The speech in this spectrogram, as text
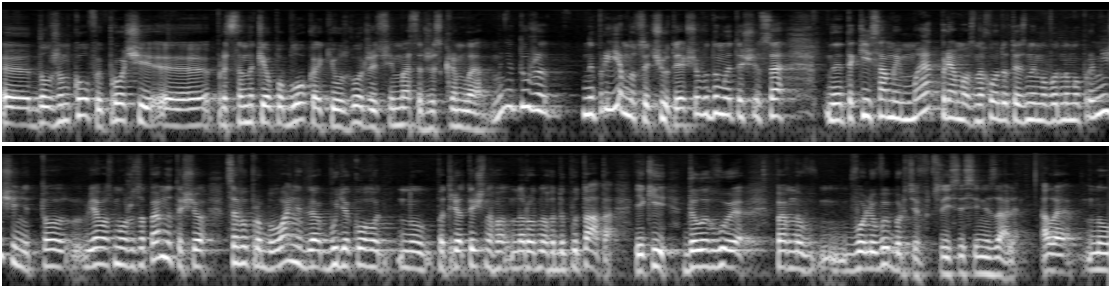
е, Долженков і прочі е, представники опоблоку, які узгоджують ці меседжі з Кремлем. Мені дуже неприємно це чути. Якщо ви думаєте, що це е, такий самий мед, прямо знаходити з ними в одному приміщенні, то я вас можу запевнити, що це випробування для будь-якого ну, патріотичного народного депутата, який делегує певну волю виборців в цій сесійній залі. Але ну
